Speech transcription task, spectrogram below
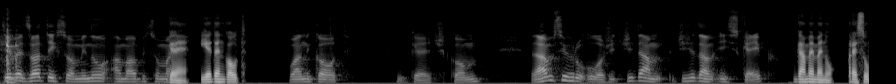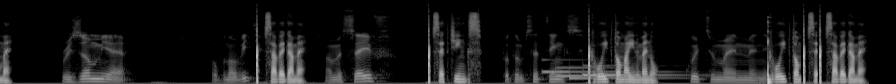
9 zlatých som minul a mal by som G. mať 1 gold. 1 gold Gčkom. Dám si hru uložiť, či dám, čiže dám escape. Game menu. Resume. Resume je obnoviť. Save game. Máme save, Settings. potom settings, Quit to main menu. Quit to main menu. To se, save game.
